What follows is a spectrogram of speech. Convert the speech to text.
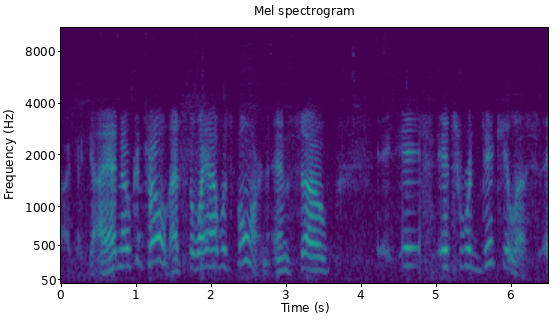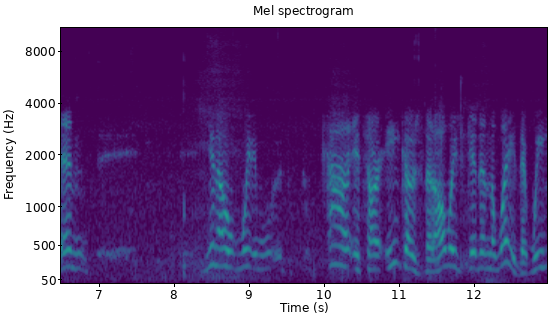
"Oh, I had no control. That's the way I was born. And so it's, it's ridiculous. And, you know, we, we, God, it's our egos that always get in the way, that we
